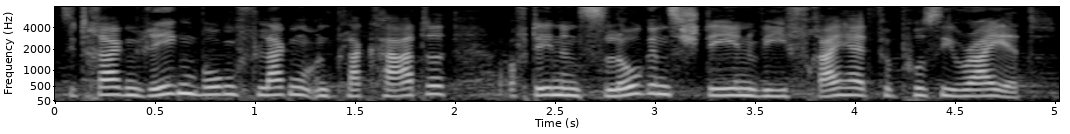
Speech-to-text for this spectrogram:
Sie tragen Regenbogenflaggen und Plakate, auf denen Slogans stehen wie Freiheit für Pussy Riot.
